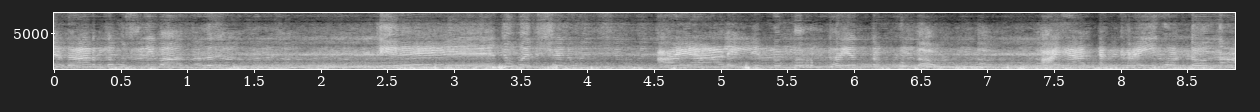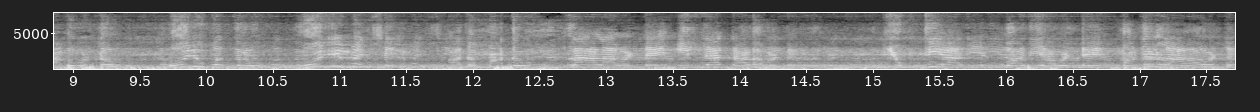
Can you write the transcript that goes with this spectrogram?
യഥാർത്ഥ മുസ്ലിം ആകുന്നത് ഏത് മനുഷ്യനും അയാളിൽ നിന്ന് നിർഭയത്വം ഉണ്ടാവും. അയാളുടെ കൈ കൊണ്ടോ നാവ് കൊണ്ടോ ഒരു പത്രവും ഒരു മനുഷ്യനും അത് മതം ഉള്ള ആളാവട്ടെ ഇല്ലാത്ത ആളാവട്ടെ യുക്തിവാദിയാവട്ടെ മതമുള്ള ആളാവട്ടെ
